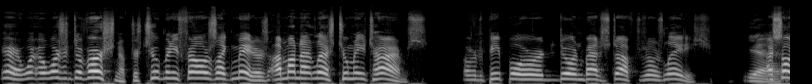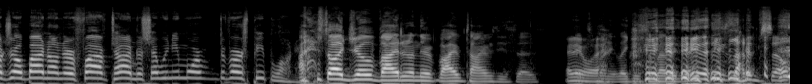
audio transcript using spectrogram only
yeah, it it wasn't diverse enough. There's too many fellas like me. There's, I'm on that list too many times of the people who are doing bad stuff to those ladies. yeah. I saw Joe Biden on there five times. I said we need more diverse people on here. I saw Joe Biden on there five times. He says. That's Anyway, funny, like he's some other thing. he's not himself.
